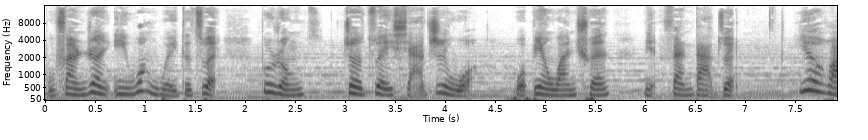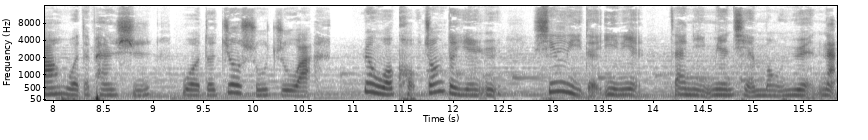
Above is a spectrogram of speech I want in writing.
不犯任意妄为的罪，不容这罪辖制我，我便完全免犯大罪。耶和华我的磐石，我的救赎主啊，愿我口中的言语，心里的意念，在你面前蒙悦纳。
